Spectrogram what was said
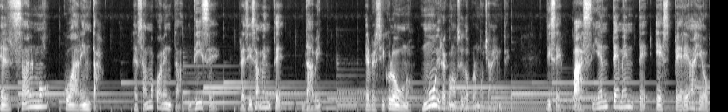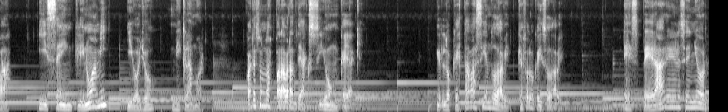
El Salmo 40. El Salmo 40 dice precisamente David, el versículo 1, muy reconocido por mucha gente. Dice, pacientemente esperé a Jehová y se inclinó a mí y oyó mi clamor. ¿Cuáles son las palabras de acción que hay aquí? Lo que estaba haciendo David, ¿qué fue lo que hizo David? Esperar en el Señor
